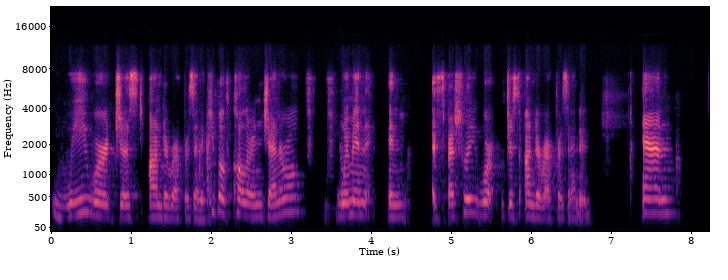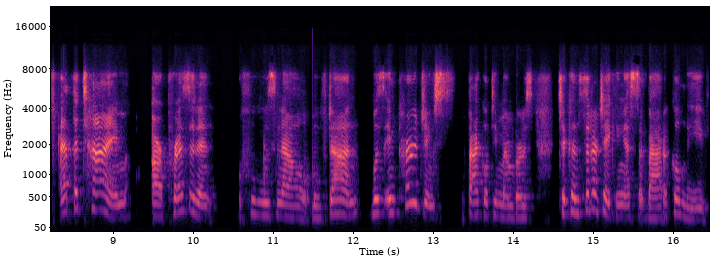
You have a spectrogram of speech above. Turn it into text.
we were just underrepresented. People of color in general, women in especially, were just underrepresented. And at the time, our president, who's now moved on, was encouraging faculty members to consider taking a sabbatical leave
